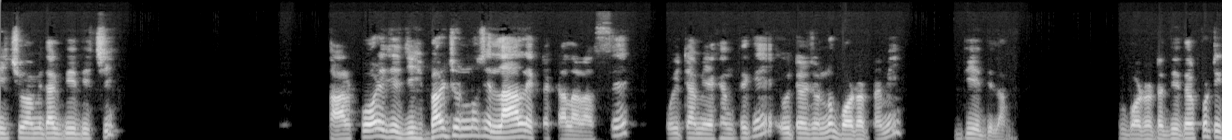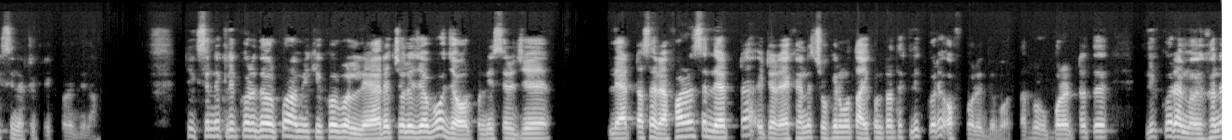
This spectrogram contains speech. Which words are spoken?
নিচেও আমি দাগ দিয়ে দিচ্ছি। তারপর যে জিহ্বার জন্য যে লাল একটা কালার আছে, ওইটা আমি এখান থেকে, ওইটার জন্য বর্ডারটা আমি দিয়ে দিলাম। বর্ডারটা দিয়ে দেওয়ার পর টিকসিনে একটা ক্লিক করে দিলাম। টিকসিনে ক্লিক করে দেওয়ার পর আমি কি করব? লেয়ারে চলে যাব। যাওয়ার পর নিচের যে লেয়ারটা আছে রেফারেন্সের লেয়ারটা, এটার এখানে চোখের মতো আইকনটাতে ক্লিক করে অফ করে দেব। তারপর উপরেরটাতে ক্লিক করে আমি ওইখানে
